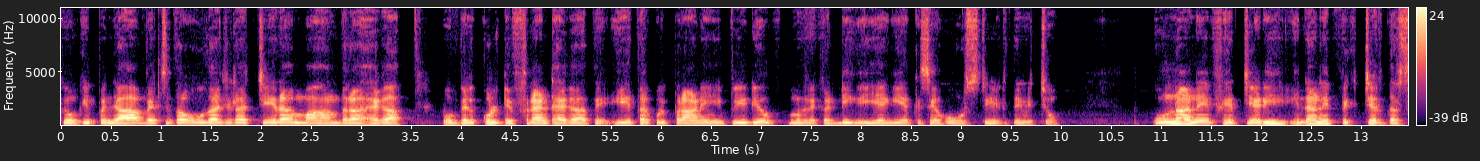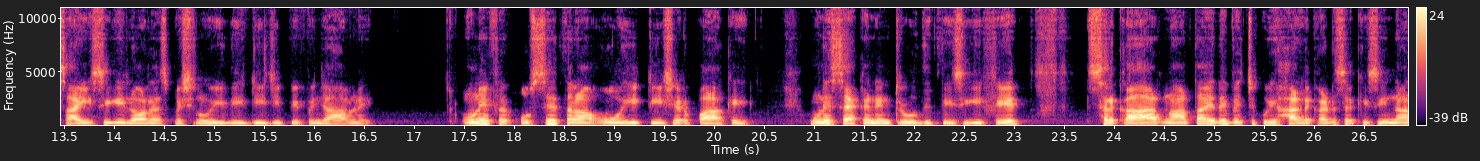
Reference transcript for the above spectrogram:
ਕਿਉਂਕਿ ਪੰਜਾਬ ਵਿੱਚ ਤਾਂ ਉਹਦਾ ਜਿਹੜਾ ਚਿਹਰਾ ਮਹਾਂਦਰਾ ਹੈਗਾ ਉਹ ਬਿਲਕੁਲ ਡਿਫਰੈਂਟ ਹੈਗਾ ਤੇ ਇਹ ਤਾਂ ਕੋਈ ਪੁਰਾਣੀ ਵੀਡੀਓ ਮਤਲਬ ਕੱਢੀ ਗਈ ਹੈਗੀ ਹੈ ਕਿਸੇ ਹੋਰ ਸਟੇਟ ਦੇ ਵਿੱਚੋਂ। ਉਹਨਾਂ ਨੇ ਫਿਰ ਜਿਹੜੀ ਇਹਨਾਂ ਨੇ ਪਿਕਚਰ ਦਰਸਾਈ ਸੀਗੀ ਲਾਰੈਂਸ ਬਿਸ਼ਨੋਈ ਦੀ ਡੀਜੀਪੀ ਪੰਜਾਬ ਨੇ, ਉਹਨੇ ਫਿਰ ਉਸੇ ਤਰ੍ਹਾਂ ਉਹੀ ਟੀ-ਸ਼ਰਟ ਪਾ ਕੇ ਉਹਨੇ ਸੈਕੰਡ ਇੰਟਰਵਿਊ ਦਿੱਤੀ ਸੀਗੀ। ਫਿਰ ਸਰਕਾਰ ਨਾ ਤਾਂ ਇਹਦੇ ਵਿੱਚ ਕੋਈ ਹੱਲ ਕੱਢ ਸਕੀ ਸੀ, ਨਾ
